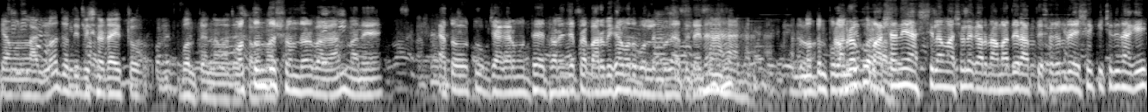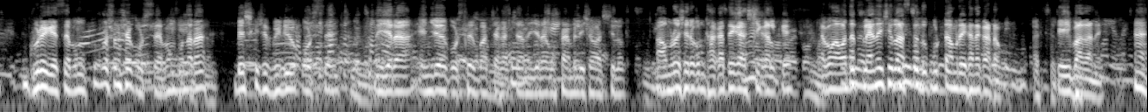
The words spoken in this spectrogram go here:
কেমন লাগল? যদি বিষয়টা একটু বলতেন আমাদের অত্যন্ত সুন্দর বাগান মানে এত টুক জায়গার মধ্যে ধরেন যে প্রায় বারো বিঘার মতো বললেন বোধ আপনি তাই না? হ্যাঁ হ্যাঁ হ্যাঁ নতুন আমরা খুব আশা নিয়ে আসছিলাম আসলে কারণ আমাদের আত্মীয় স্বজনরা এসে কিছুদিন আগে ঘুরে গেছে এবং খুব প্রশংসা করছে এবং ওনারা বেশ কিছু ভিডিও করছে নিজেরা এনজয় করছে বাচ্চা কাচ্চা নিজেরা ফ্যামিলি সহ আসছিল। আমরা সেরকম ঢাকা থেকে আসছি কালকে এবং আমাদের প্ল্যানে ছিল আজকে দুপুরটা আমরা এখানে কাটাবো আচ্ছা। এই বাগানে। হ্যাঁ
